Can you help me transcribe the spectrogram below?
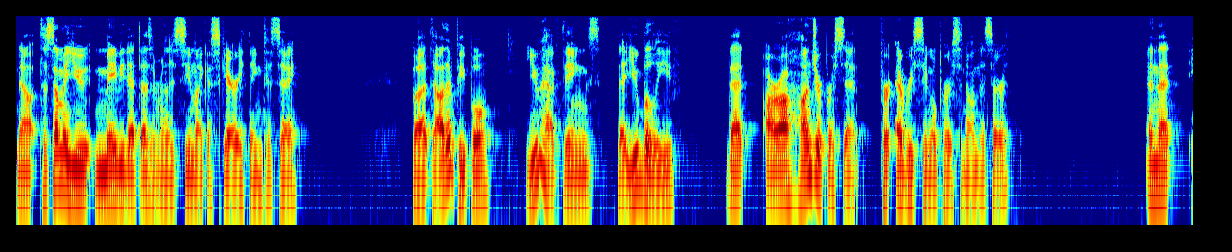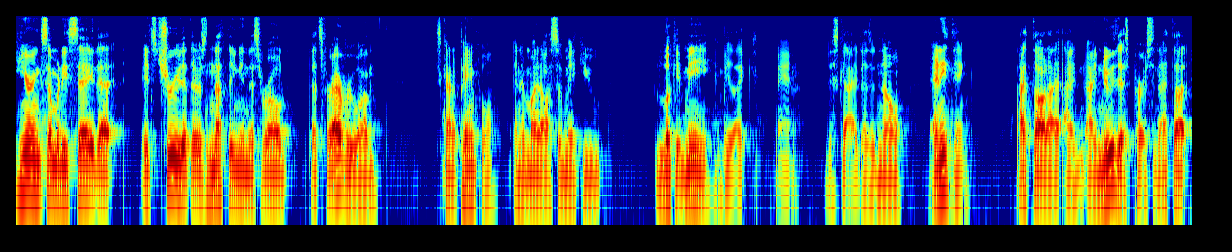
Now, to some of you, maybe that doesn't really seem like a scary thing to say. But to other people, you have things that you believe that are 100% for every single person on this earth. And that hearing somebody say that it's true that there's nothing in this world that's for everyone is kind of painful. And it might also make you look at me and be like, man, this guy doesn't know anything. I thought I, I, I knew this person. I thought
